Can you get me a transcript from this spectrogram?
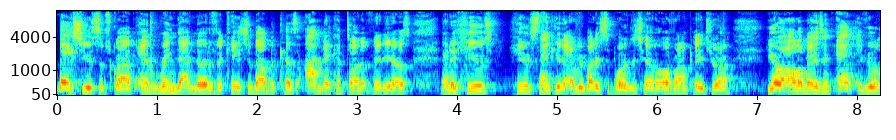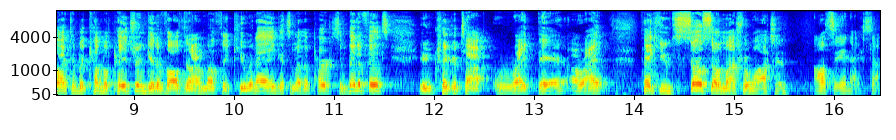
make sure you subscribe and ring that notification bell because I make a ton of videos. And a huge, huge thank you to everybody supporting the channel over on Patreon. You're all amazing. And if you would like to become a patron, get involved in our monthly Q&A, get some other perks and benefits, you can click or tap right there, all right? Thank you so, so much for watching. I'll see you next time.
